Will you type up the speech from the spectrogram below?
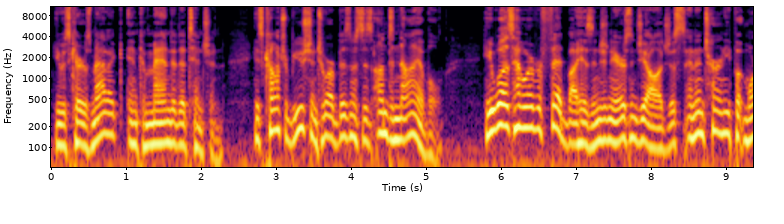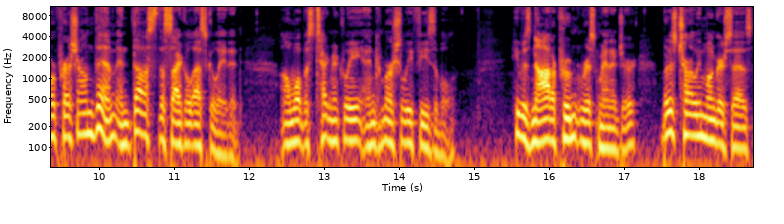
He was charismatic and commanded attention. His contribution to our business is undeniable. He was, however, fed by his engineers and geologists, and in turn he put more pressure on them, and thus the cycle escalated on what was technically and commercially feasible. He was not a prudent risk manager, but as Charlie Munger says,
